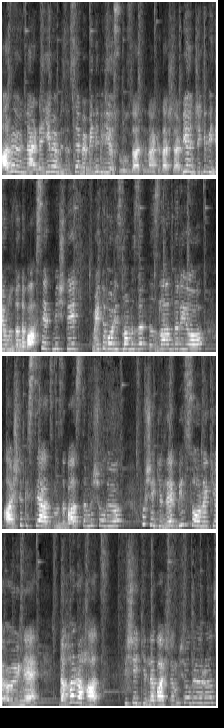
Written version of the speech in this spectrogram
ara öğünlerde yememizin sebebini biliyorsunuz zaten arkadaşlar. Bir önceki videomuzda da bahsetmiştik. Metabolizmamızı hızlandırıyor. Açlık hissiyatımızı bastırmış oluyor. Bu şekilde bir sonraki öğüne daha rahat bir şekilde başlamış oluyoruz.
